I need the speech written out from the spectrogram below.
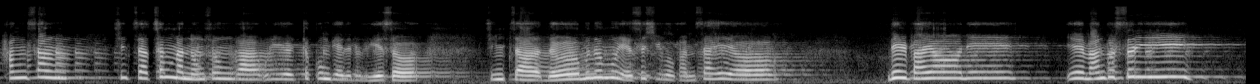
항상 진짜 천만 농촌과 우리 특공대들을 위해서 진짜 너무너무 애쓰시고 감사해요. 내일 봐요. 네. 예, 망고스리.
